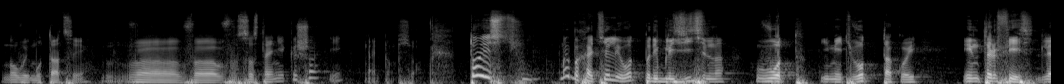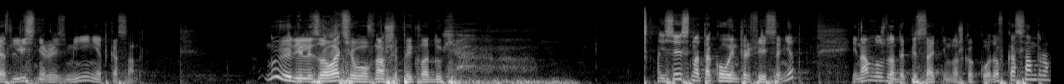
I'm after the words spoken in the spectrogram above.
новой мутации в, в, в состояние кэша, и на этом все. То есть мы бы хотели вот приблизительно вот иметь вот такой интерфейс для листнера изменений от Кассандры ну и реализовать его в нашей прикладухе. Естественно, такого интерфейса нет, и нам нужно дописать немножко кода в Cassandra,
